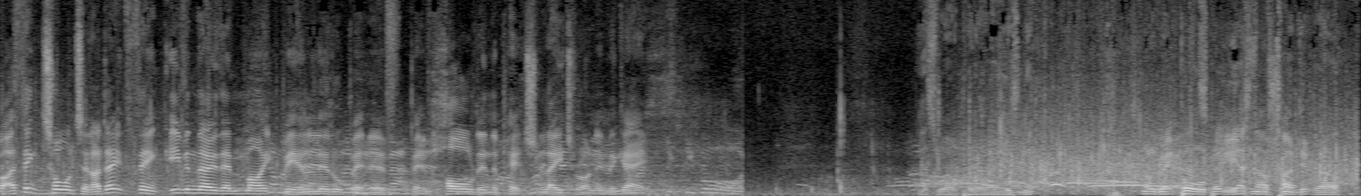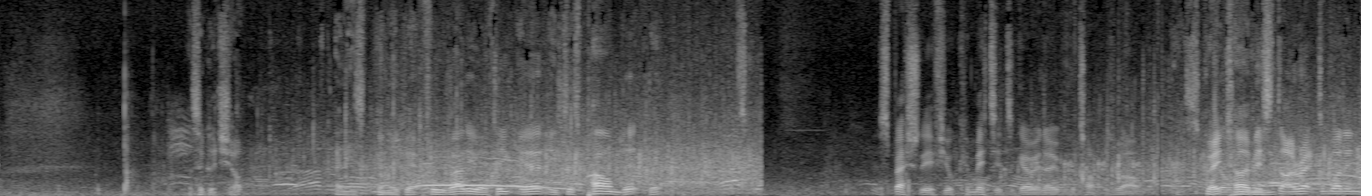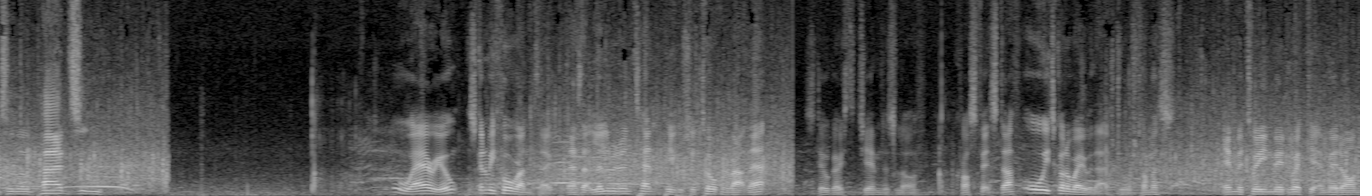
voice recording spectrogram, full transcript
But I think Taunton, I don't think, even though there might be a little bit of bit of hold in the pitch later on in the game. That's well put away, isn't it? It's not a great yeah, ball, but he hasn't half timed it well. That's a good shot. And he's going to get full value, I think. Yeah, he's just palmed it, but especially if you're committed to going over the top as well. It's great timing. Misdirected one into the pads and aerial. It's going to be four runs though. There's that little bit of intent Pete was just talking about there. Still goes to gym. There's a lot of CrossFit stuff. Oh, he's got away with that, George Thomas. In between mid wicket and mid on.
